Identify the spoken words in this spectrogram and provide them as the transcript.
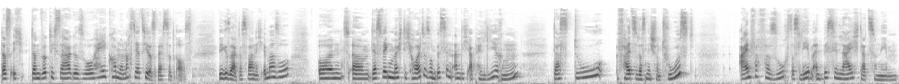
dass ich dann wirklich sage so, hey komm, dann machst du jetzt hier das Beste draus. Wie gesagt, das war nicht immer so. Und ähm, deswegen möchte ich heute so ein bisschen an dich appellieren, dass du, falls du das nicht schon tust, einfach versuchst, das Leben ein bisschen leichter zu nehmen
